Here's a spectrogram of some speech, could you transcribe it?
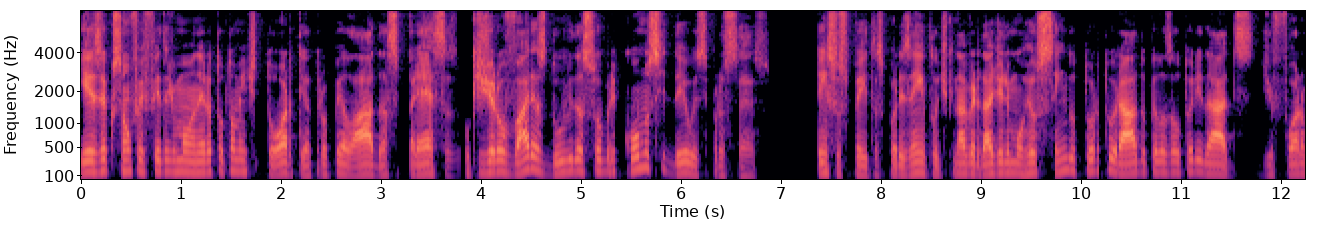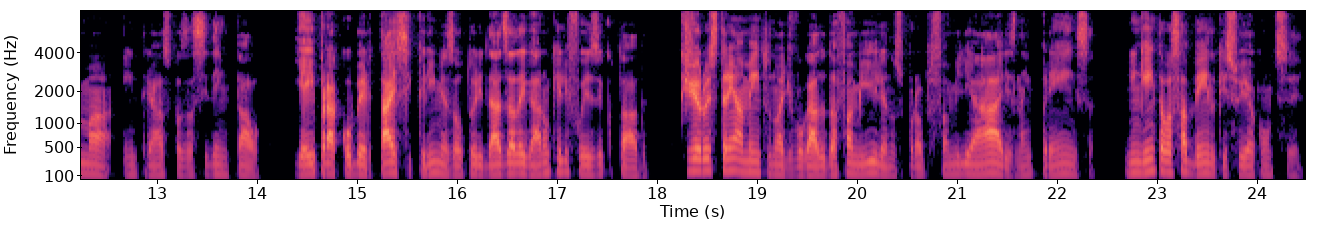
e a execução foi feita de uma maneira totalmente torta e atropelada, às pressas, o que gerou várias dúvidas sobre como se deu esse processo. Tem suspeitas, por exemplo, de que na verdade ele morreu sendo torturado pelas autoridades, de forma, entre aspas, acidental. E aí, para acobertar esse crime, as autoridades alegaram que ele foi executado. O que gerou estranhamento no advogado da família, nos próprios familiares, na imprensa. Ninguém estava sabendo que isso ia acontecer.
